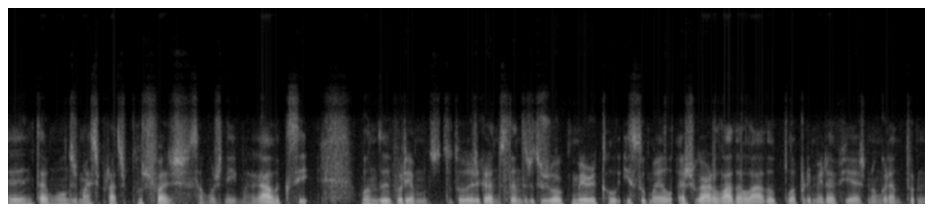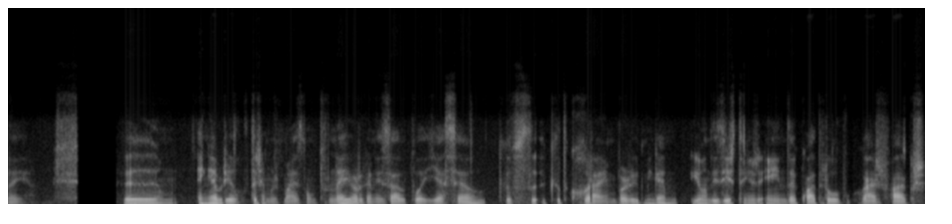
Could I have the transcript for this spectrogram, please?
Então, um dos mais esperados pelos fãs são os Nima Galaxy, onde veremos duas grandes lendas do jogo, Miracle e Sumail, a jogar lado a lado pela primeira vez num grande torneio. Uh, em abril teremos mais um torneio organizado pela ESL que, decorrerá em Birmingham e onde existem ainda quatro lugares vagos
